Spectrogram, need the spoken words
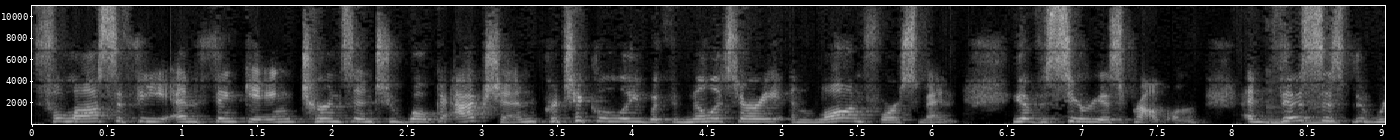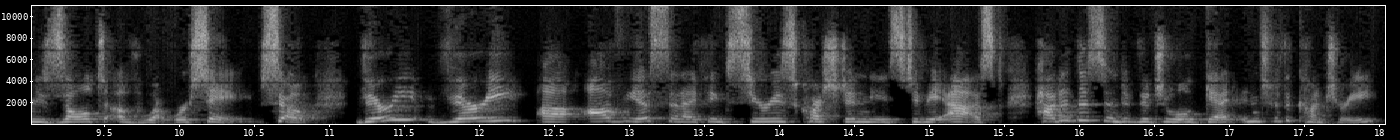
philosophy and thinking turns into woke action, particularly with the military and law enforcement, you have a serious problem. And mm-hmm. this is the result of what we're seeing. So, very, very uh, obvious, and I think serious question needs to be asked How did this individual get into the country?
